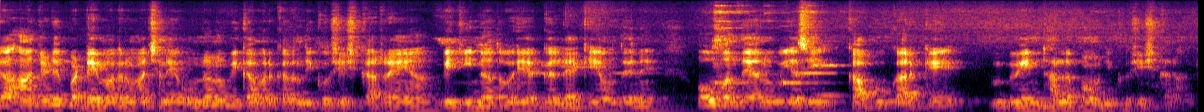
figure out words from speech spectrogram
ਗਾਹਾਂ ਜਿਹੜੇ ਵੱਡੇ ਮਗਰਮੱਛ ਨੇ ਉਹਨਾਂ ਨੂੰ ਵੀ ਕਵਰ ਕਰਨ ਦੀ ਕੋਸ਼ਿਸ਼ ਕਰ ਰਹੇ ਹਾਂ ਵੀ ਜਿਨ੍ਹਾਂ ਤੋਂ ਇਹ ਅੱਗੇ ਲੈ ਕੇ ਆਉਂਦੇ ਨੇ ਉਹ ਬੰਦਿਆਂ ਨੂੰ ਵੀ ਅਸੀਂ ਕਾਬੂ ਕਰਕੇ ਮੇਨ ਠੱਲ ਪਾਉਣ ਦੀ ਕੋਸ਼ਿਸ਼ ਕਰਾਂਗੇ।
